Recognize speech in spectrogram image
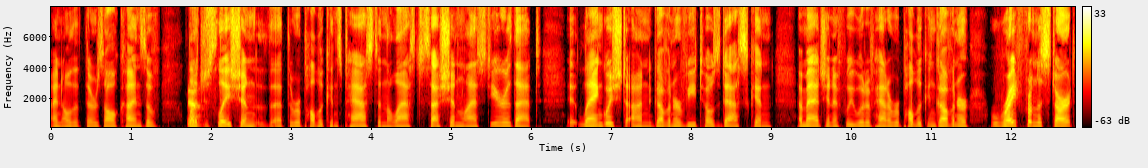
I know that there's all kinds of Yeah. legislation that the Republicans passed in the last session last year that it languished on Governor Vito's desk. And imagine if we would have had a Republican governor right from the start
